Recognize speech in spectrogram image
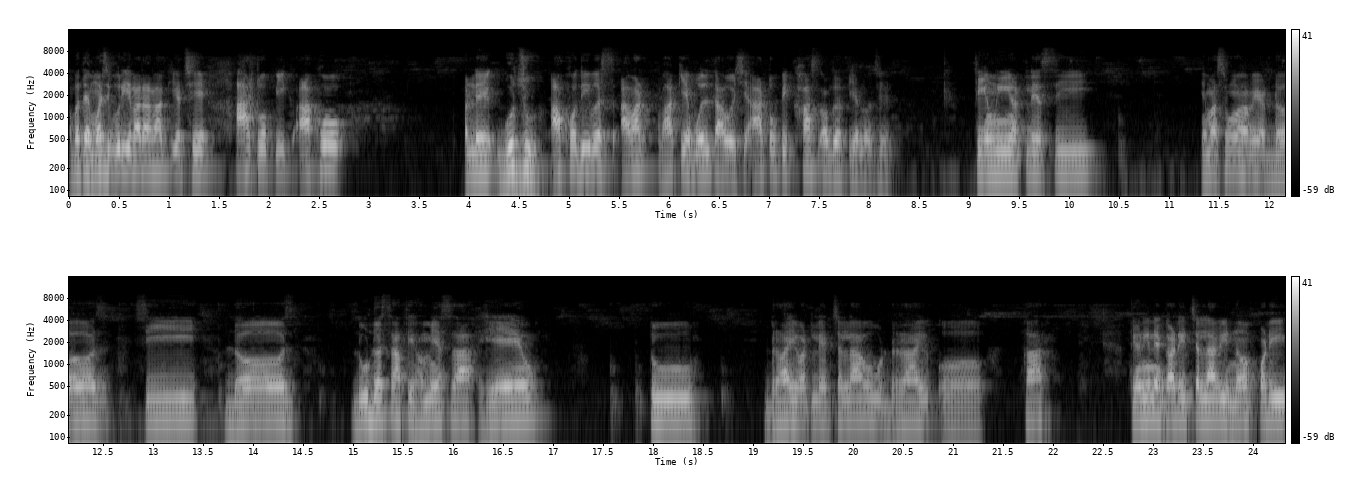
આ બધા મજબૂરીવાળા વાક્ય છે. આ ટોપિક આખો, એટલે ગુજુ આખો દિવસ આવા વાક્ય બોલતા હોય છે. આ ટોપિક ખાસ અગત્યનો છે. તેણી એટલે સી. એમાં શું આવે? ડઝ, સી, ડઝ. ડુડસ સાથે હંમેશા હેવ, ટુ, ડ્રાઈવ એટલે ચલાવવું ડ્રાઈવ કાર. તેણીને ગાડી ચલાવી ન પડી.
